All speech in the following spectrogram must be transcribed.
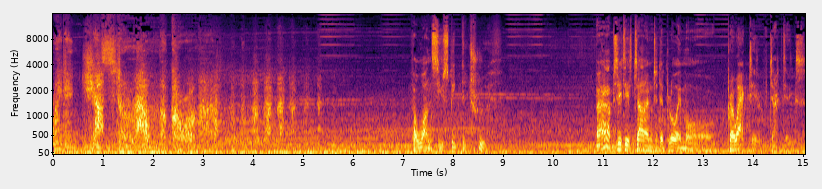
waiting just around the corner. For once you speak the truth. Perhaps it is time to deploy more proactive tactics.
